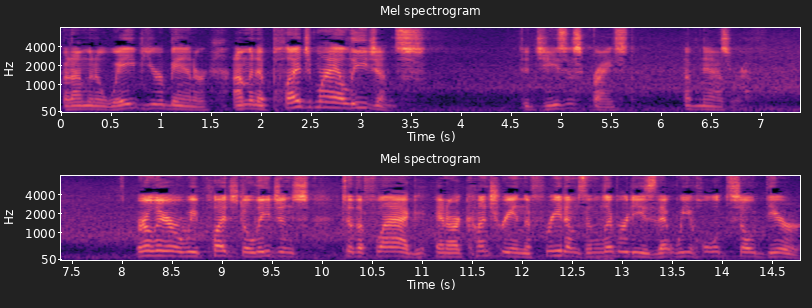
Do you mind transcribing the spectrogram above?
but I'm going to wave your banner. I'm going to pledge my allegiance to Jesus Christ of Nazareth. Earlier, we pledged allegiance to the flag and our country and the freedoms and liberties that we hold so dear.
